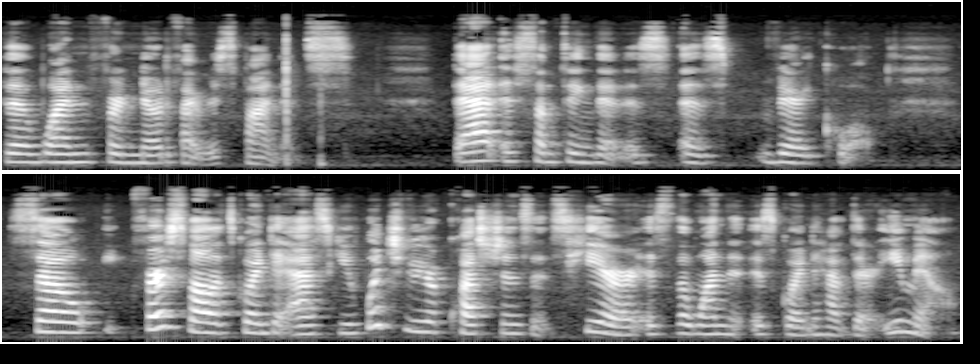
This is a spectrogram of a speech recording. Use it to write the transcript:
the one for notify respondents. That is something that is, is very cool. So first of all, it's going to ask you which of your questions that's here is the one that is going to have their email.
